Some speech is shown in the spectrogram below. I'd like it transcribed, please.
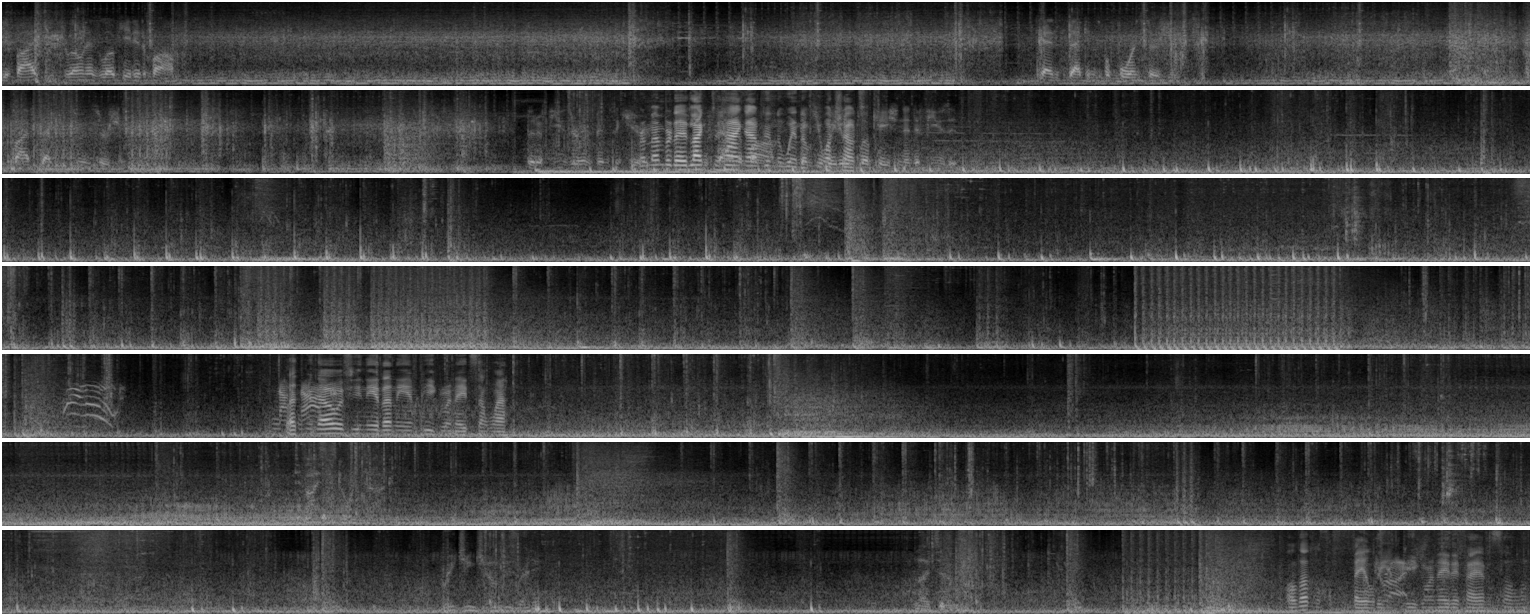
Advised your drone has located a bomb. Ten seconds before insertion. Five seconds to insertion. The diffuser has been secured. Remember, they'd like to hang out in the windows. Make your way Watch out. location and defuse it. Let me know if you need any MP grenades somewhere is going dark. Breaching charges ready. Lights out. Well, that was a failed EMP grenade if I ever saw one.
